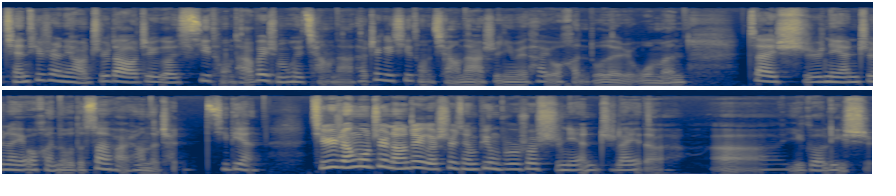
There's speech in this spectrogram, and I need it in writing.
前提是你要知道这个系统它为什么会强大。它这个系统强大是因为它有很多的我们在十年之内有很多的算法上的沉积淀。其实人工智能这个事情并不是说十年之类的。呃，一个历史，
